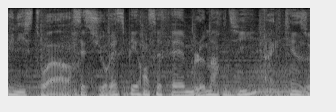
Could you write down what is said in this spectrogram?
une histoire, c'est sur Espérance FM le mardi à 15h.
